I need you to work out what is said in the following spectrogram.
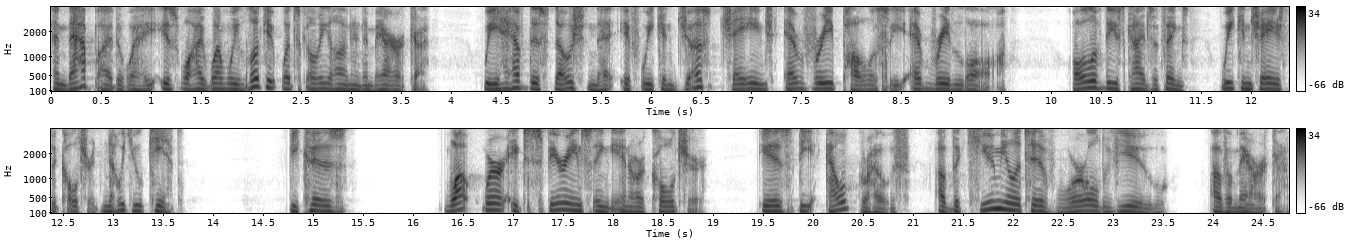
And that, by the way, is why when we look at what's going on in America, we have this notion that if we can just change every policy, every law, all of these kinds of things, we can change the culture. No, you can't. Because what we're experiencing in our culture is the outgrowth of the cumulative worldview of America.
